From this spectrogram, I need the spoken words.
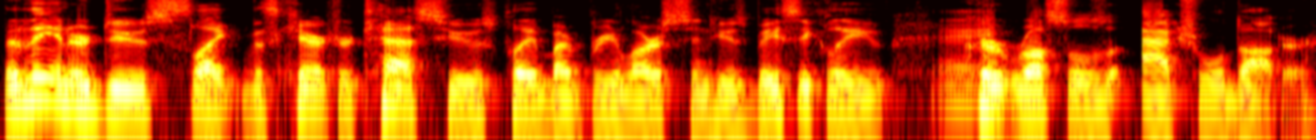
Then they introduce like this character Tess, who's played by Brie Larson, who's basically Okay. Kurt Russell's actual daughter.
